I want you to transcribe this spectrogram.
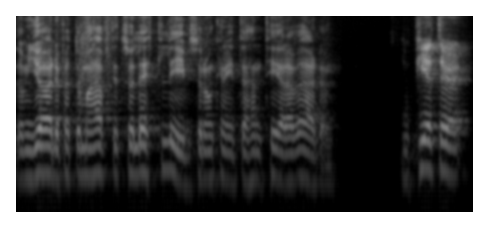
de gör det för att de har haft ett så lätt liv så de kan inte hantera världen. Peter,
